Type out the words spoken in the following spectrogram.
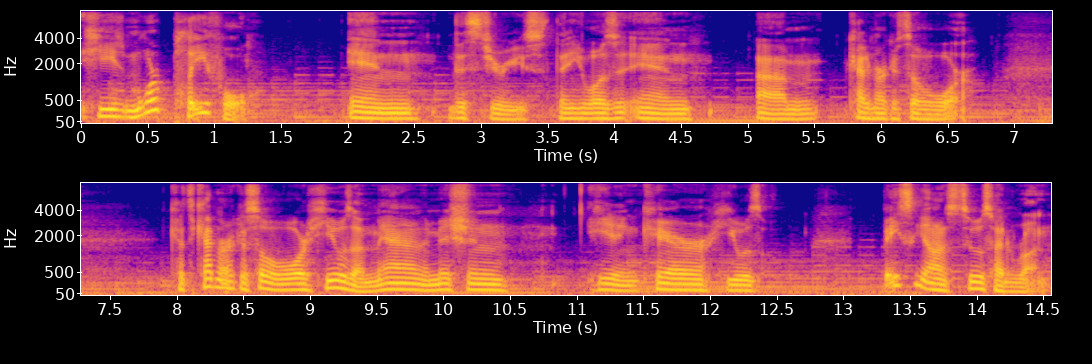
He's more playful in this series than he was in um, Captain America Civil War. Because Captain America Civil War, he was a man on a mission. He didn't care. He was basically on a suicide run.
